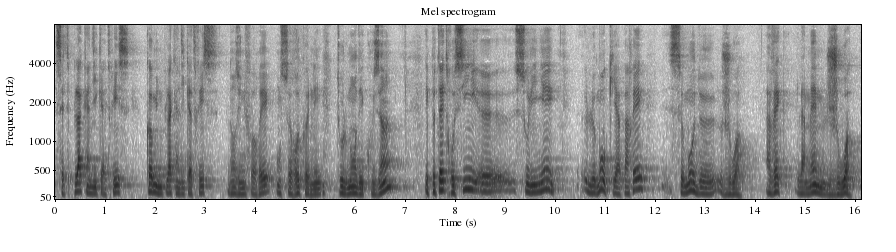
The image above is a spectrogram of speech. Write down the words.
cette plaque indicatrice, comme une plaque indicatrice dans une forêt, on se reconnaît, tout le monde est cousin, et peut-être aussi euh, souligner le mot qui apparaît, ce mot de joie, avec la même joie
